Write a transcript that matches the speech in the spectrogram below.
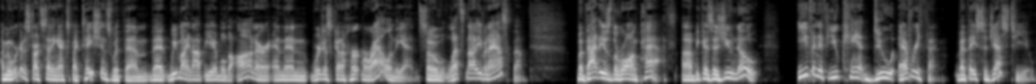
I mean, we're going to start setting expectations with them that we might not be able to honor, and then we're just going to hurt morale in the end. So let's not even ask them. But that is the wrong path uh, because, as you note, even if you can't do everything that they suggest to you,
